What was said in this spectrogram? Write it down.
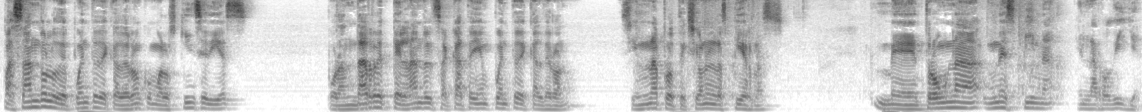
pasando lo de Puente de Calderón como a los 15 días, por andar repelando el zacate ahí en Puente de Calderón, sin una protección en las piernas, me entró una, una espina en la rodilla,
